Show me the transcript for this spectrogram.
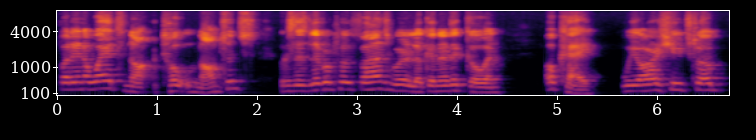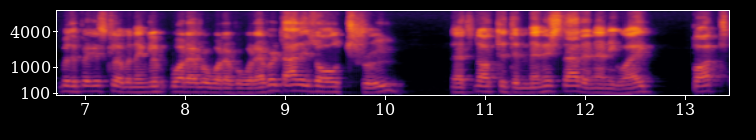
But in a way, it's not total nonsense because as Liverpool fans, we're looking at it going, okay, we are a huge club. We're the biggest club in England, whatever, whatever, whatever. That is all true. That's not to diminish that in any way. But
